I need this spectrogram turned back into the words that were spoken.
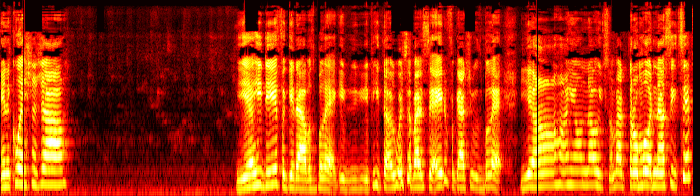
Any questions, y'all? Yeah, he did forget I was black. If, if he thought what somebody said, Ada forgot you was black. Yeah, uh huh. He don't know. Somebody throw more than I see. Tip,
